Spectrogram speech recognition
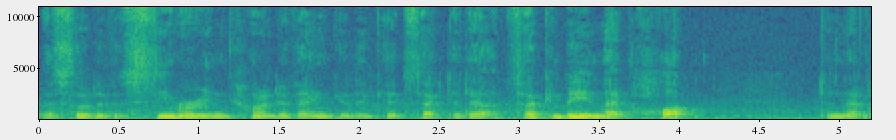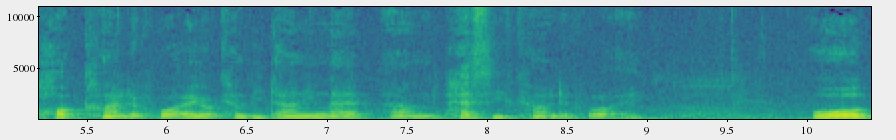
a sort of a simmering kind of anger that gets acted out. So it can be in that hot in that hot kind of way, or it can be done in that um, passive kind of way. Or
